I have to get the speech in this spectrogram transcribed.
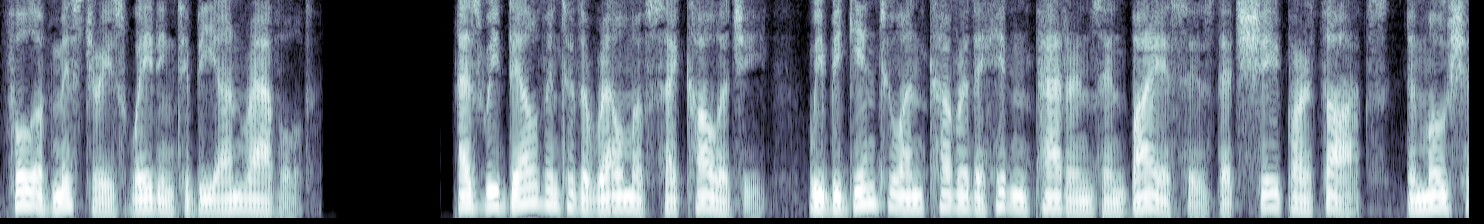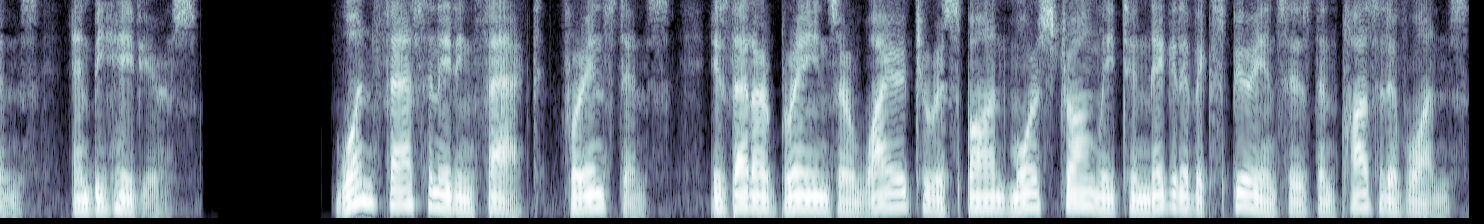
full of mysteries waiting to be unraveled. As we delve into the realm of psychology, we begin to uncover the hidden patterns and biases that shape our thoughts, emotions, and behaviors. One fascinating fact, for instance, is that our brains are wired to respond more strongly to negative experiences than positive ones,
